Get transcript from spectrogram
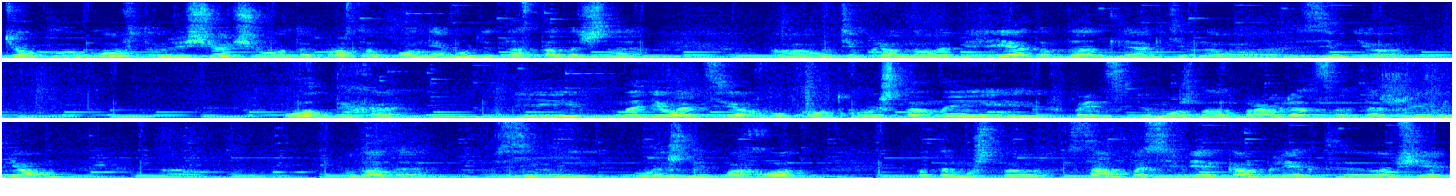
теплую кофту или еще чего-то, просто вполне будет достаточно утепленного белья там, да, для активного зимнего отдыха. И надевать сверху куртку и штаны, и, в принципе, можно отправляться даже и в нем а, куда-то в зимний лыжный поход потому что сам по себе комплект э, вообще,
